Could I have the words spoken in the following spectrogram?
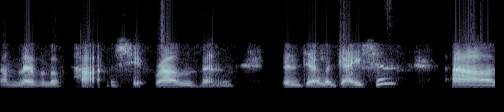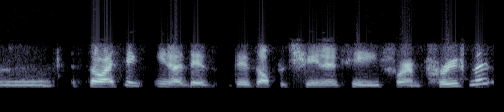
some level of partnership rather than, than delegation. Um, so I think you know there's there's opportunity for improvement.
